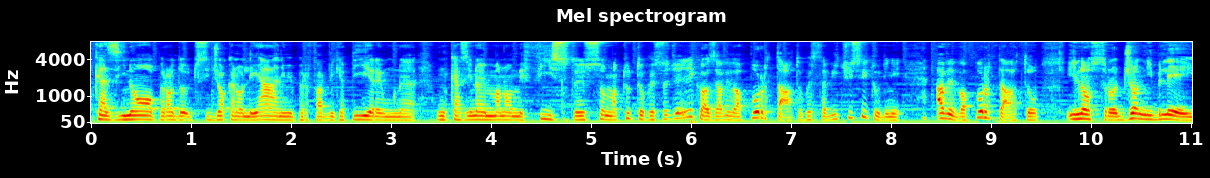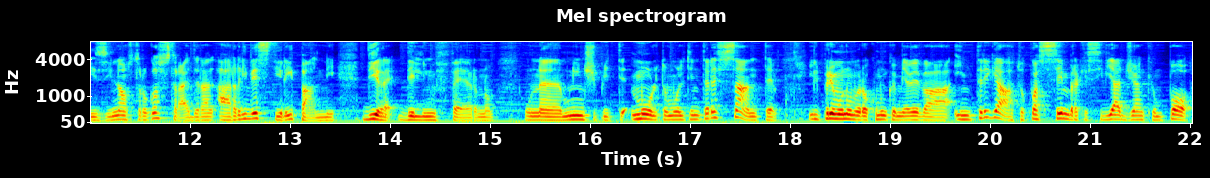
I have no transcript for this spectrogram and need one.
casino, però si giocano le anime per farvi capire, un, un casino in mano a Mephisto, insomma tutto questo genere di cose aveva portato, questa vicissitudine aveva portato il nostro Johnny Blaze, il nostro Ghost Rider a, a rivestire i panni di re dell'inferno. Un, un incipit molto molto interessante, il primo numero comunque mi aveva intrigato, qua sembra che si viaggi anche un po'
